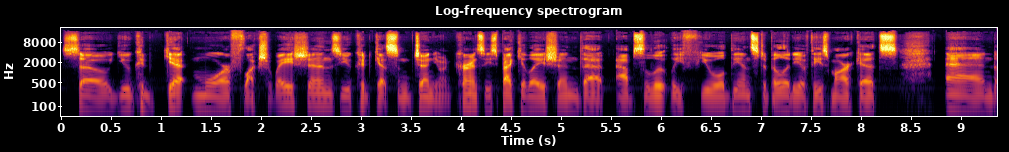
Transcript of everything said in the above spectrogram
So you could get more fluctuations, you could get some genuine currency speculation that absolutely fueled the instability of these markets and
